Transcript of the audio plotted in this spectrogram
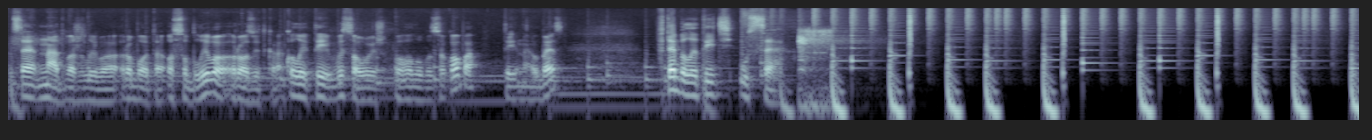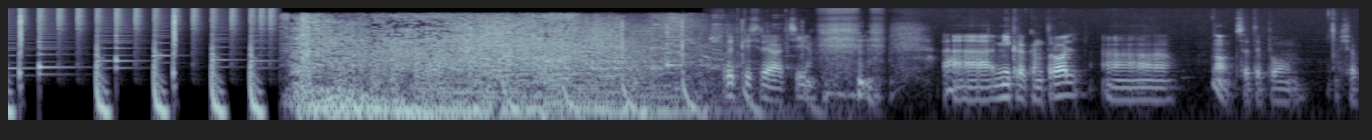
е, це надважлива робота, особливо розвідка. Коли ти висовуєш голову з окопа, ти на ЛБС, в тебе летить усе. Швидкість реакції, мікроконтроль. Ну, це типу, щоб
